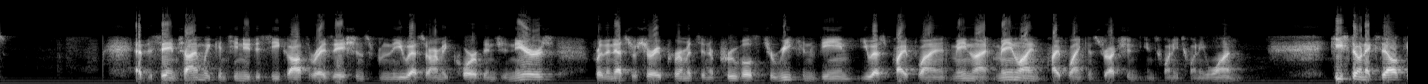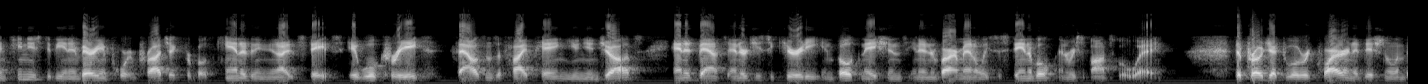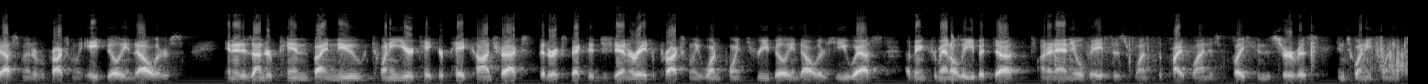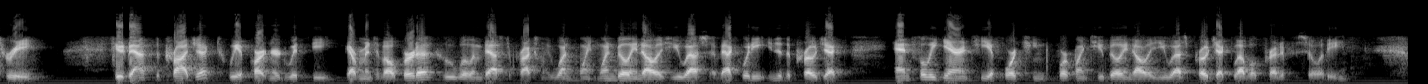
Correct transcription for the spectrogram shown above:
At the same time, we continue to seek authorizations from the U.S. Army Corps of Engineers for the necessary permits and approvals to reconvene U.S. pipeline mainline, mainline pipeline construction in 2021. Keystone XL continues to be a very important project for both Canada and the United States. It will create thousands of high-paying union jobs and advance energy security in both nations in an environmentally sustainable and responsible way. The project will require an additional investment of approximately $8 billion, and it is underpinned by new 20-year take-or-pay contracts that are expected to generate approximately $1.3 billion US of incremental EBITDA on an annual basis once the pipeline is placed into service in 2023. To advance the project, we have partnered with the Government of Alberta, who will invest approximately $1.1 billion US of equity into the project and fully guarantee a $4.2 billion US project-level credit facility.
